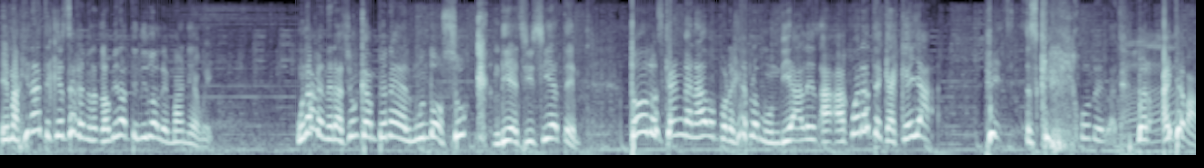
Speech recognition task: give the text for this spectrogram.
Imagínate que esta generación la hubiera tenido Alemania, güey. Una generación campeona del mundo sub-17. Todos los que han ganado, por ejemplo, mundiales. acuérdate que aquella. Es que, hijo de la. Bueno, ahí te va.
